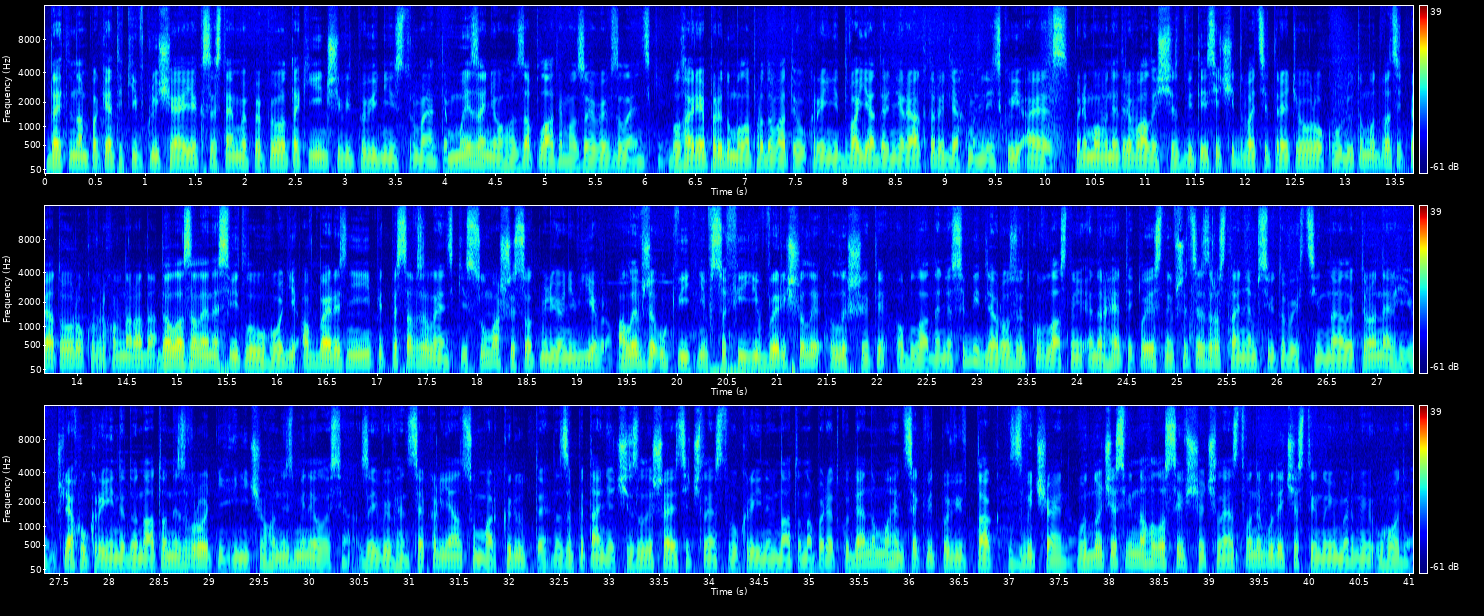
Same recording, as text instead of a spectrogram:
Дайте нам пакет, який включає як системи ППО, так і інші відповідні інструменти. Ми за нього заплатимо, заявив Зеленський. Болгарія придумала продавати Україні два ядерні реактори для Хмельницької АЕС. Перемовини тривали ще з 2023 року. У лютому 25-го року Верховна Рада дала зелене світло угоді, а в березні її підписав Зеленський. Сума 600 мільйонів євро. Але вже у квітні в Софії вирішили лишити обладнання собі для розвитку власної енергетики, пояснивши це зростанням світових цін на електроенергію. Шлях України до НАТО незворотній і нічого не змінилося, заявив генсек альянсу Марк Рютте. На запитання, чи залишається членство України в НАТО на порядку денному, генсек відповів так, звичайно. Водночас він наголосив, що членство не буде частиною мирної угоди.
